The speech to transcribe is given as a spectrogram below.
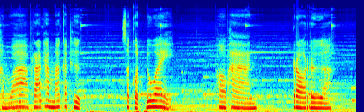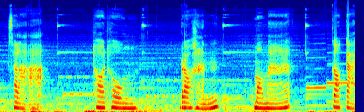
คำว่าพระธรรมกถึก สะกดด้วย พอพาน รอเรือ สละอะทอทง รอหัน มอม้ากอไก่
